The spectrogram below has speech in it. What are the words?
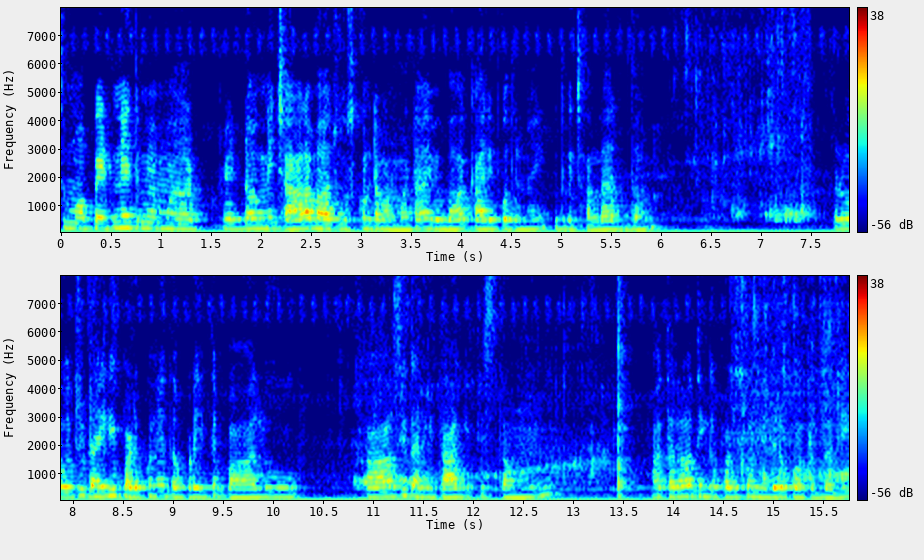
సో మా పెట్ని అయితే మేము మా పెట్ డాగ్ని చాలా బాగా చూసుకుంటాం అనమాట ఇవి బాగా కాలిపోతున్నాయి. కొద్దిగా చల్లారుద్దాం. రోజు డైలీ పడుకునేటప్పుడు అయితే పాలు కాసి దానికి తాగిపిస్తాము ఆ తర్వాత ఇంకా పడుకొని నిద్రపోతుంది అది.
